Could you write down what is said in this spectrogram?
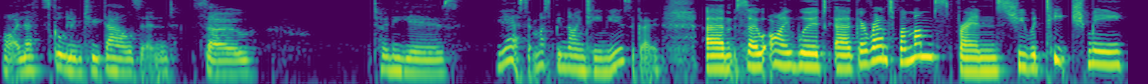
well, I left school in 2000, so 20 years. Yes, it must be 19 years ago. Um, so I would uh, go round to my mum's friends. She would teach me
